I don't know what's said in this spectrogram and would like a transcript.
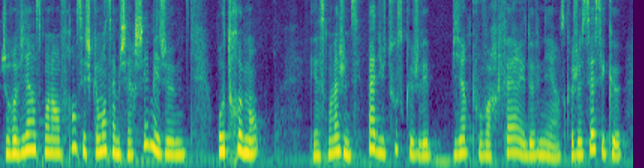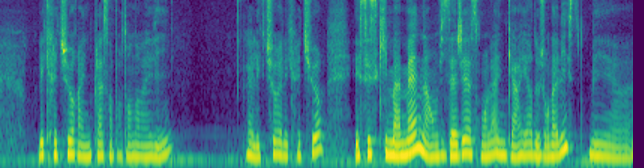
Je reviens à ce moment-là en France et je commence à me chercher, mais je, autrement. Et à ce moment-là, je ne sais pas du tout ce que je vais bien pouvoir faire et devenir. Ce que je sais, c'est que l'écriture a une place importante dans ma vie, la lecture et l'écriture. Et c'est ce qui m'amène à envisager à ce moment-là une carrière de journaliste, mais, euh,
